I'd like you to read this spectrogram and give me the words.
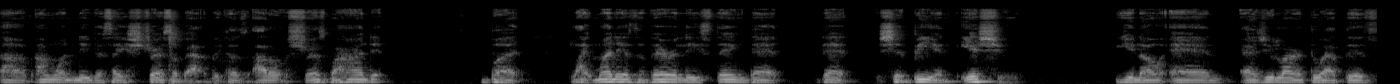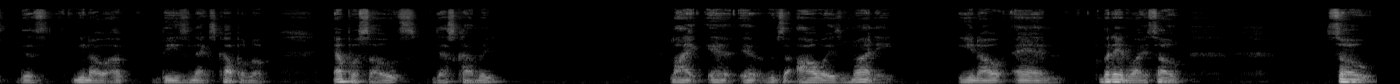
um, I wouldn't even say stress about because I don't stress behind it. But like money is the very least thing that that should be an issue, you know. And as you learn throughout this this you know uh, these next couple of episodes that's coming, like it, it was always money, you know. And but anyway, so so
